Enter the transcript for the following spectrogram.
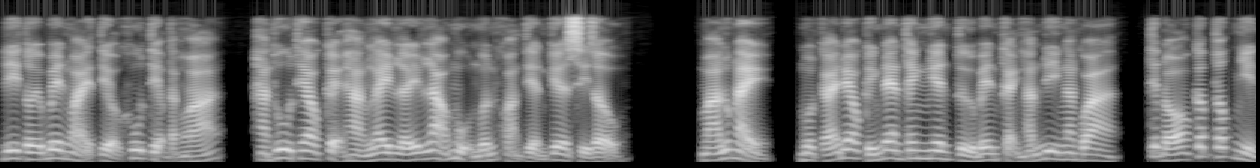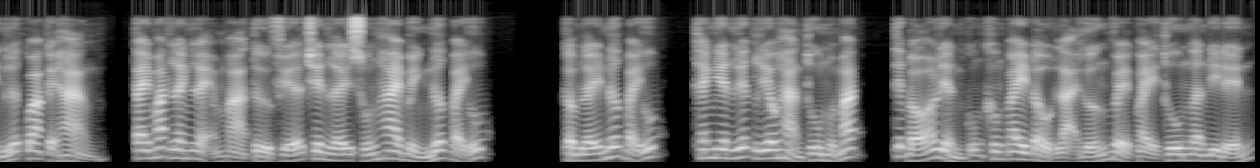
Đi tới bên ngoài tiểu khu tiệm tạp hóa, hàn thu theo kệ hàng lay lấy lão mụ muốn khoản tiền kia xì dầu. Mà lúc này, một cái đeo kính đen thanh niên từ bên cạnh hắn đi ngang qua, tiếp đó cấp tốc nhìn lướt qua kệ hàng, tay mắt lanh lẹ mà từ phía trên lấy xuống hai bình nước bảy úp. Cầm lấy nước bảy úp, thanh niên liếc liêu hàn thu một mắt, tiếp đó liền cũng không bay đầu lại hướng về quầy thu ngân đi đến.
